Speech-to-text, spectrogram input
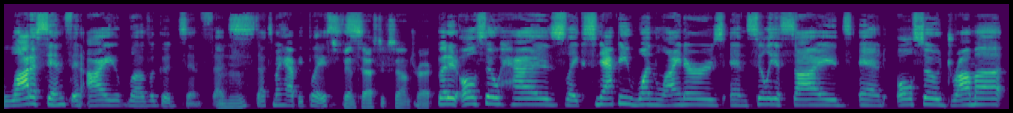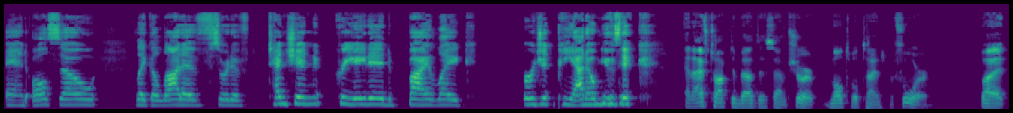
Lot of synth, and I love a good synth. That's Mhm. that's my happy place. Fantastic soundtrack. But it also has like snappy one-liners and silly asides, and also drama, and also like a lot of sort of tension created by like urgent piano music. and I've talked about this, I'm sure, multiple times before, but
